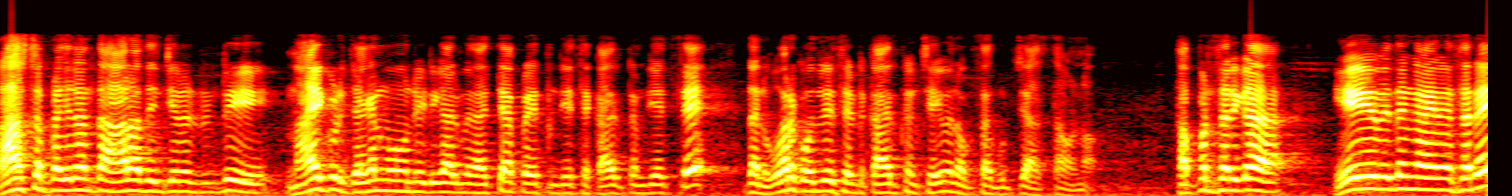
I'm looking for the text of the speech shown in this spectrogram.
రాష్ట్ర ప్రజలంతా ఆరాధించినటువంటి నాయకుడు జగన్మోహన్ రెడ్డి గారి మీద హత్యా ప్రయత్నం చేసే కార్యక్రమం చేస్తే దాన్ని ఊరకు వదిలేసేటువంటి కార్యక్రమం చేయమని ఒకసారి గుర్తు చేస్తా ఉన్నాం. తప్పనిసరిగా ఏ విధంగా అయినా సరే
